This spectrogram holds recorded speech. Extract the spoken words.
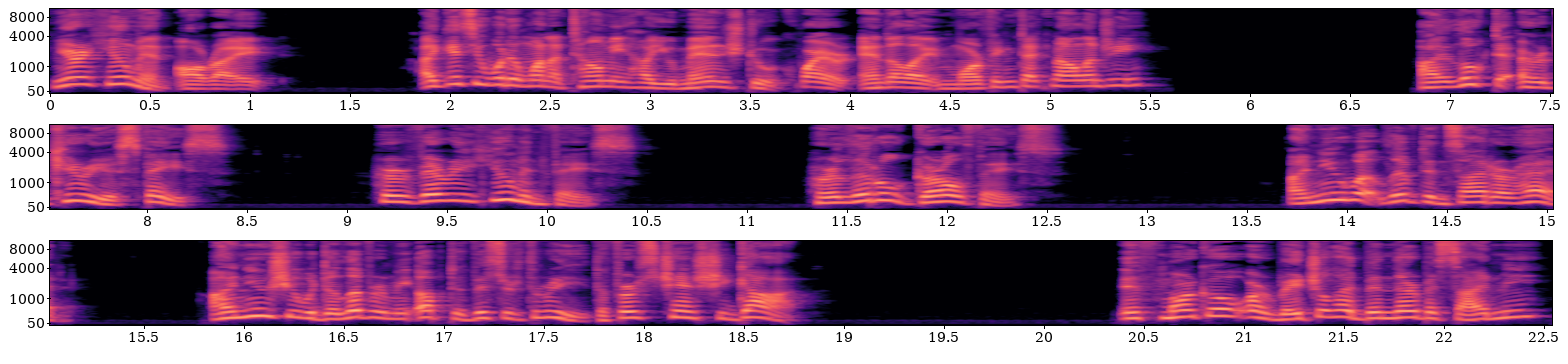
You're human, alright. I guess you wouldn't want to tell me how you managed to acquire Andalite morphing technology? I looked at her curious face. Her very human face. Her little girl face. I knew what lived inside her head. I knew she would deliver me up to Visser 3 the first chance she got. If Marco or Rachel had been there beside me,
